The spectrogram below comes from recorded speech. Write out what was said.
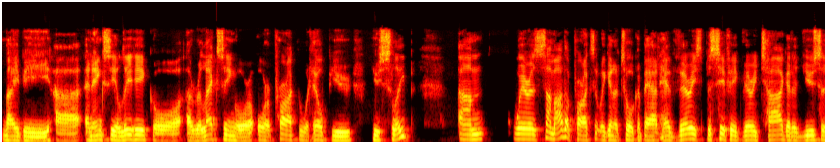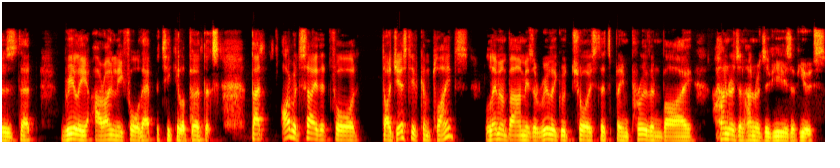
maybe uh, an anxiolytic or a relaxing or, or a product that would help you you sleep. Um, Whereas some other products that we're going to talk about have very specific, very targeted uses that really are only for that particular purpose. But I would say that for digestive complaints, lemon balm is a really good choice that's been proven by hundreds and hundreds of years of use.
